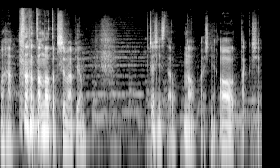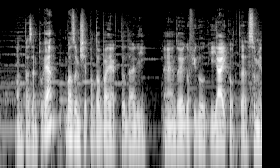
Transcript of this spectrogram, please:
Aha, no to, no to trzyma pion. Wcześniej stał. No właśnie, o tak się on prezentuje. Bardzo mi się podoba, jak dodali e, do jego figurki jajko, które w sumie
